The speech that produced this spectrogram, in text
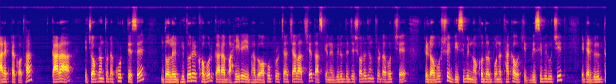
আরেকটা কথা, কারা এই চক্রান্তটা করতেছে, দলের ভিতরের খবর, কারা বাহিরে এইভাবে অপপ্রচার চালাচ্ছে, তাসকিনের বিরুদ্ধে যে ষড়যন্ত্রটা হচ্ছে, সেটা অবশ্যই বিসিবির নখদর্পণে থাকা উচিত। বিসিবির উচিত, এটার বিরুদ্ধে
